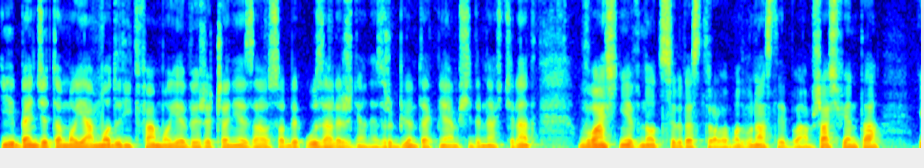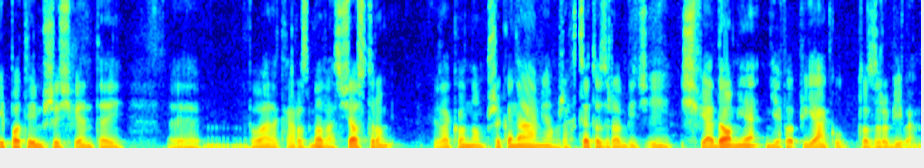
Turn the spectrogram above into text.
i będzie to moja modlitwa, moje wyrzeczenie za osoby uzależnione. Zrobiłem to, jak miałem 17 lat, właśnie w noc sylwestrową. O 12 była msza święta i po tej mszy świętej y, była taka rozmowa z siostrą zakonną. Przekonałem ją, że chcę to zrobić i świadomie, nie po pijaku, to zrobiłem.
